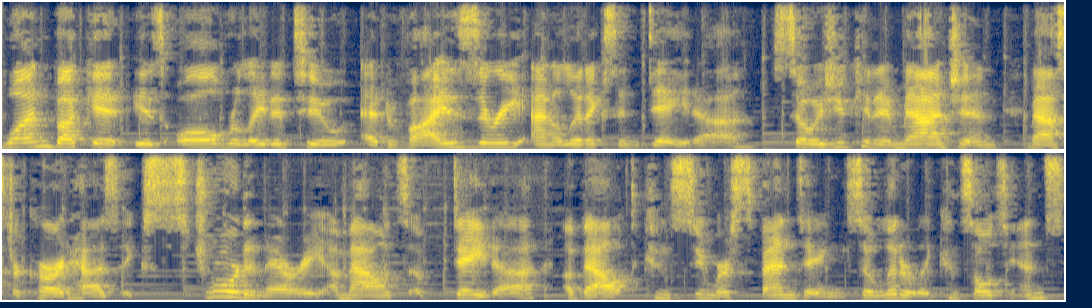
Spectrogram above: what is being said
One bucket is all related to advisory analytics and data. So, as you can imagine, MasterCard has extraordinary amounts of data about consumer spending. So, literally, consultants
